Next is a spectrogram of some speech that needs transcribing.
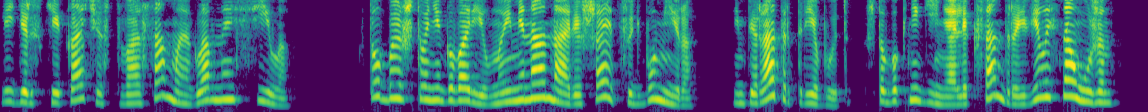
лидерские качества, а самое главное – сила. Кто бы что ни говорил, но именно она решает судьбу мира. Император требует, чтобы княгиня Александра явилась на ужин,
